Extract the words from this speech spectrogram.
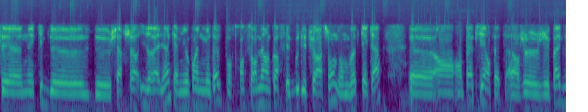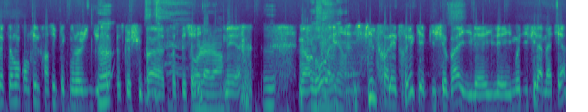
C'est euh, une équipe de, de chercheurs israéliens qui a mis au point une méthode pour transformer encore ces bouts d'épuration, donc votre caca, euh, en, en papier en fait. Alors je n'ai pas exactement compris le principe technologique du Euh. truc parce que je suis pas très spécialiste. Oh là là Mais, Euh, mais en gros, vais ouais, revenir. il, il filtre les trucs et puis je sais pas, il, est- il, est- il modifie la matière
